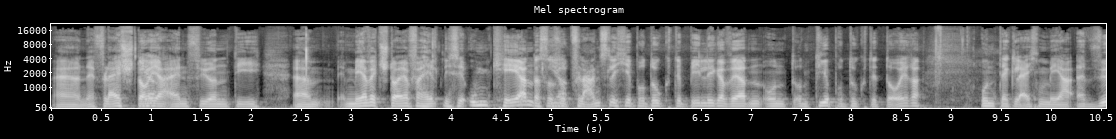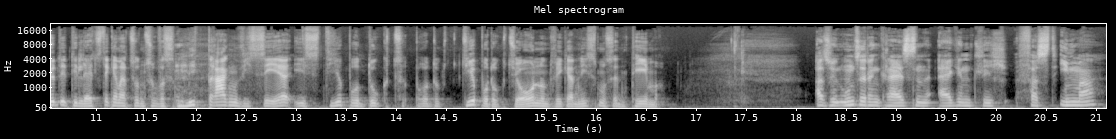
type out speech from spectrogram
äh, eine Fleischsteuer ja. einführen, die ähm, Mehrwertsteuerverhältnisse umkehren, dass also ja. pflanzliche Produkte billiger werden und, und Tierprodukte teurer und dergleichen mehr. Würde die letzte Generation sowas mittragen? Wie sehr ist Tierprodukt, Produkt, Tierproduktion und Veganismus ein Thema? Also in unseren Kreisen eigentlich fast immer,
